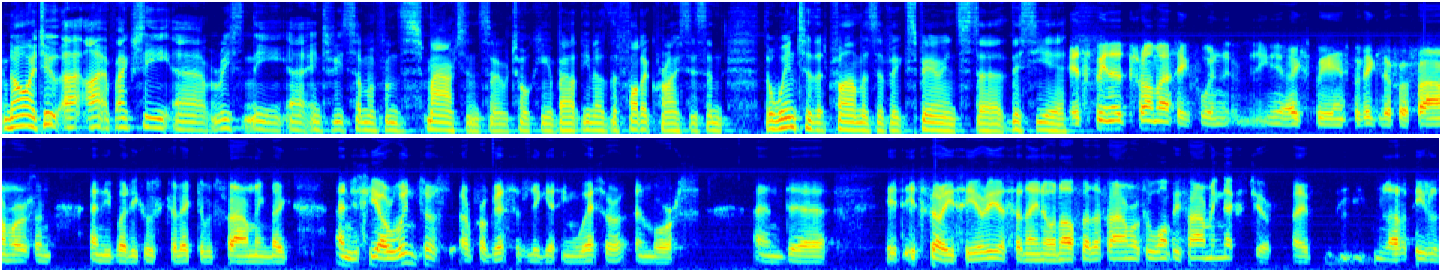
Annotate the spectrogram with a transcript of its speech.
No, I do. Uh, I've actually uh, recently uh, interviewed someone from the Samaritans. They were talking about, you know, the fodder crisis and the winter that farmers have experienced uh, this year. It's been a traumatic win, you know, experience, particularly for farmers and anybody who's connected with farming. Like, and you see, our winters are progressively getting wetter and worse, and uh, it, it's very serious, and I know an awful lot of farmers who won't be farming next year. I've, a lot of people,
